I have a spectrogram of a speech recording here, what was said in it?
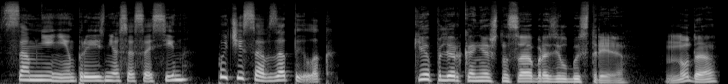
С сомнением произнес ассасин, почесав затылок. Кеплер, конечно, сообразил быстрее. Ну да,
